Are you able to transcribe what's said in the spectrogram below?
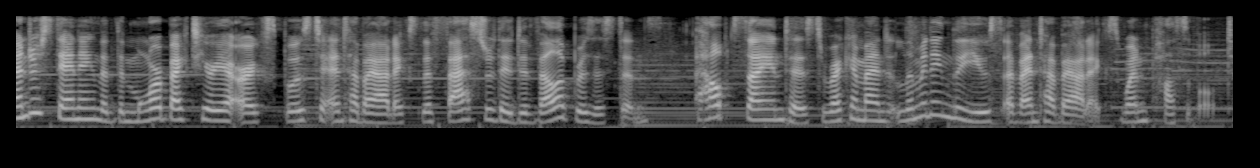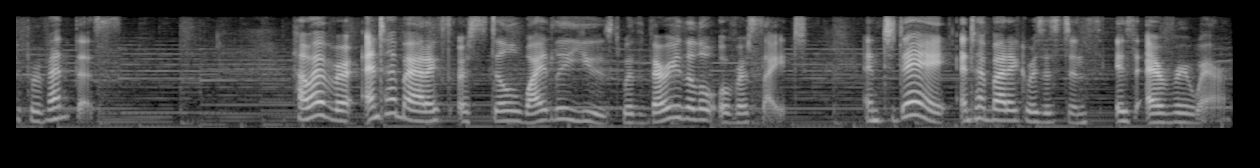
Understanding that the more bacteria are exposed to antibiotics, the faster they develop resistance, helped scientists recommend limiting the use of antibiotics when possible to prevent this. However, antibiotics are still widely used with very little oversight, and today, antibiotic resistance is everywhere.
